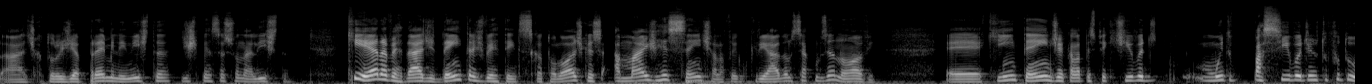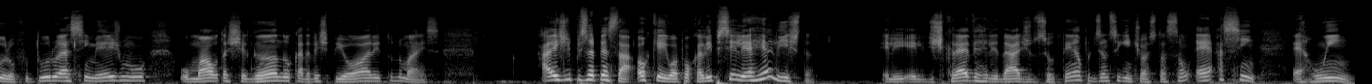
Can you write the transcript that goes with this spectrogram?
a escatologia pré-milenista dispensacionalista, que é, na verdade, dentre as vertentes escatológicas, a mais recente, ela foi criada no século XIX, é, que entende aquela perspectiva de- muito passiva diante do futuro. O futuro é assim mesmo, o mal está chegando, cada vez pior e tudo mais. Aí a gente precisa pensar, ok, o Apocalipse ele é realista. Ele, ele descreve a realidade do seu tempo dizendo o seguinte, a situação é assim, é ruim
